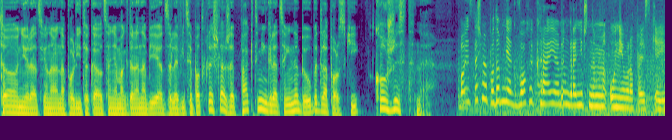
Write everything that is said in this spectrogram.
To nieracjonalna polityka, ocenia Magdalena Biejat z Lewicy. Podkreśla, że pakt migracyjny byłby dla Polski korzystny. Bo jesteśmy podobnie jak Włochy krajem granicznym Unii Europejskiej,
